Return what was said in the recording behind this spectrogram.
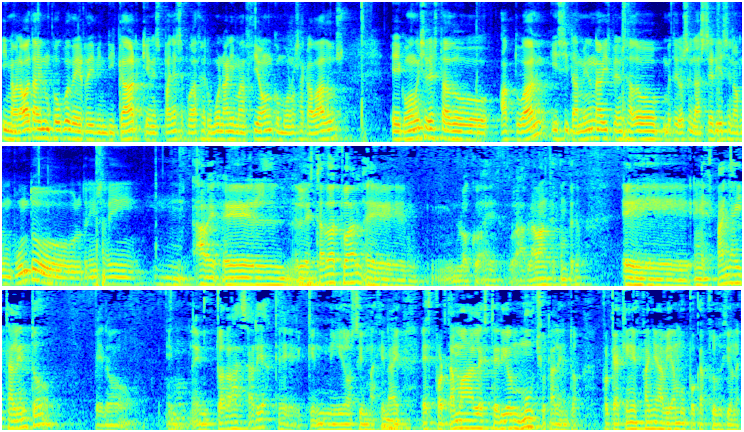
y me hablaba también un poco de reivindicar que en España se puede hacer buena animación con buenos acabados, eh, ¿Cómo veis el estado actual? Y si también habéis pensado meteros en las series en algún punto o lo tenéis ahí. Mm, a ver, el, estado actual, eh, lo, eh, hablaba antes con Pedro, en España hay talento, pero en, todas las áreas que, ni os imagináis. Exportamos al exterior mucho talento, porque aquí en España había muy pocas producciones.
